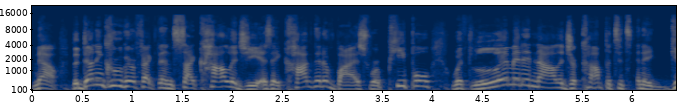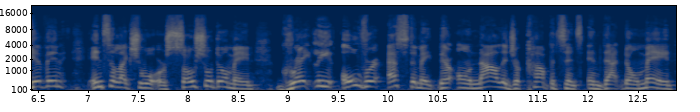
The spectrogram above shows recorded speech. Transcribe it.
Now, the Dunning Kruger effect in psychology is a cognitive bias where people with limited knowledge or competence in a given intellectual or social domain greatly overestimate their own knowledge or competence in that domain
